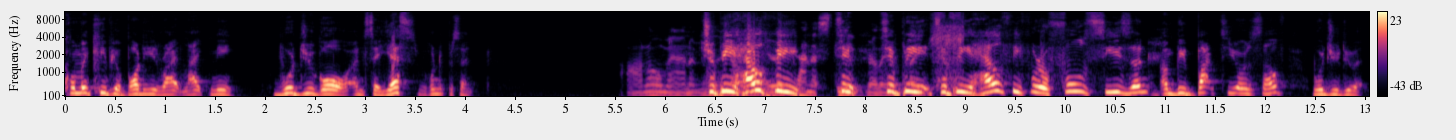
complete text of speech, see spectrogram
come and keep your body right like me, would you go and say yes, 100%? I don't know, man. I'm to be healthy, kinda to, steep, brother. to be to be healthy for a full season and be back to yourself, would you do it?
